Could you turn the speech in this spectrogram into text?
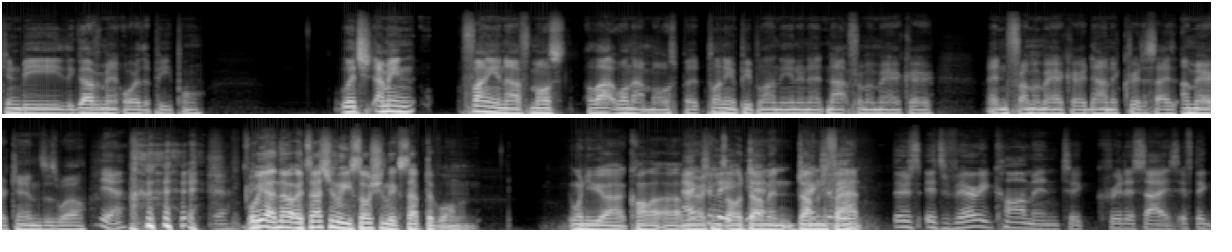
can be the government or the people. Which I mean, funny enough, most a lot well not most, but plenty of people on the internet not from America and from America are down to criticize Americans as well. Yeah. yeah. Well, yeah, no, it's actually socially acceptable when you uh, call uh, Americans Actually, all dumb yeah. and dumb and fat. There's it's very common to criticize if the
